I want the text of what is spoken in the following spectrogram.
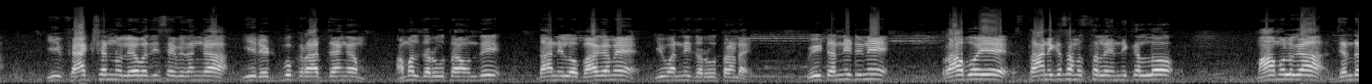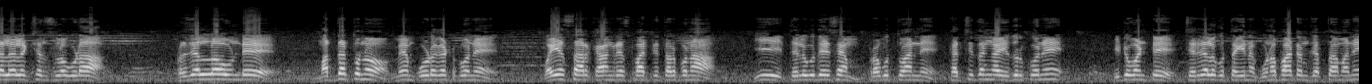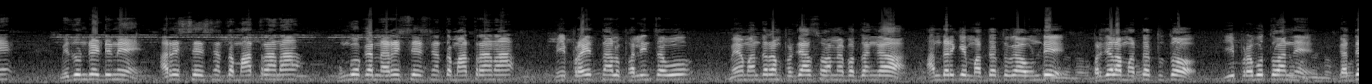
ఈ ఫ్యాక్షన్ను లేవదీసే విధంగా ఈ రెడ్ బుక్ రాజ్యాంగం అమలు జరుగుతూ ఉంది. దానిలో భాగమే ఇవన్నీ జరుగుతున్నాయి వీటన్నిటినీ రాబోయే స్థానిక సంస్థల ఎన్నికల్లో మామూలుగా జనరల్ ఎలక్షన్స్లో కూడా ప్రజల్లో ఉండే మద్దతును మేము కూడగట్టుకుని వైఎస్ఆర్ కాంగ్రెస్ పార్టీ తరఫున ఈ తెలుగుదేశం ప్రభుత్వాన్ని ఖచ్చితంగా ఎదుర్కొని ఇటువంటి చర్యలకు తగిన గుణపాఠం చెప్తామని మిథున్ రెడ్డిని అరెస్ట్ చేసినంత మాత్రాన ఇంకొకరిని అరెస్ట్ చేసినంత మాత్రాన మీ ప్రయత్నాలు ఫలించవు. మేమందరం ప్రజాస్వామ్యబద్ధంగా అందరికీ మద్దతుగా ఉండి ప్రజల మద్దతుతో ఈ ప్రభుత్వాన్ని గద్దె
